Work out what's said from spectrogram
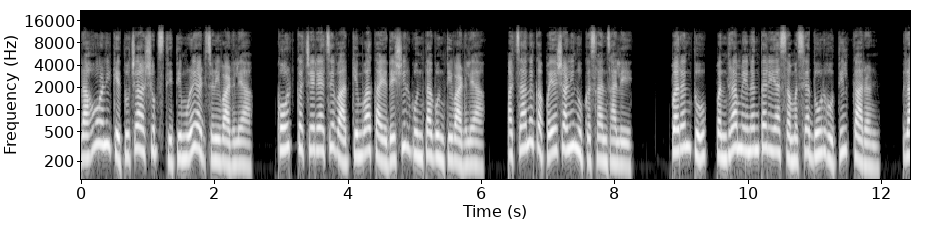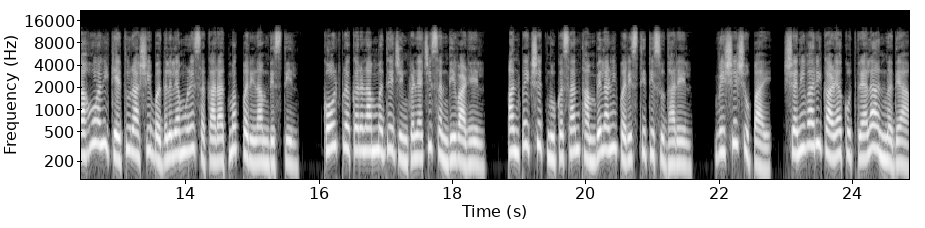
राहू आणि केतूच्या अशुभ स्थितीमुळे अडचणी वाढल्या. कोर्ट कचेऱ्याचे वाद किंवा कायदेशीर गुंतागुंती वाढल्या. अचानक अपयश आणि नुकसान झाले. परंतु पंधरा मेनंतर या समस्या दूर होतील कारण राहू आणि केतू राशी बदलल्यामुळे सकारात्मक परिणाम दिसतील. कोर्ट प्रकरणांमध्ये जिंकण्याची संधी वाढेल. अनपेक्षित नुकसान थांबेल आणि परिस्थिती सुधारेल. विशेष उपाय शनिवारी काळ्या कुत्र्याला अन्न द्या.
